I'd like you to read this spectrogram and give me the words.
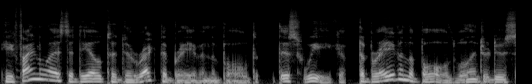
He finalized a deal to direct The Brave and the Bold this week. The Brave and the Bold will introduce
